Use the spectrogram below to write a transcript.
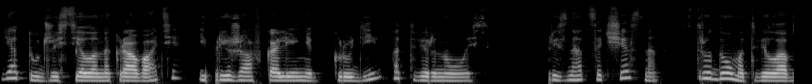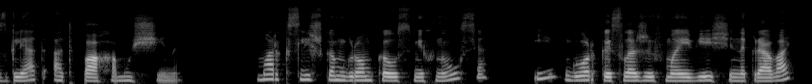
Я тут же села на кровати и, прижав колени к груди, отвернулась. Признаться честно, с трудом отвела взгляд от паха мужчины. Марк слишком громко усмехнулся и, горкой сложив мои вещи на кровать,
